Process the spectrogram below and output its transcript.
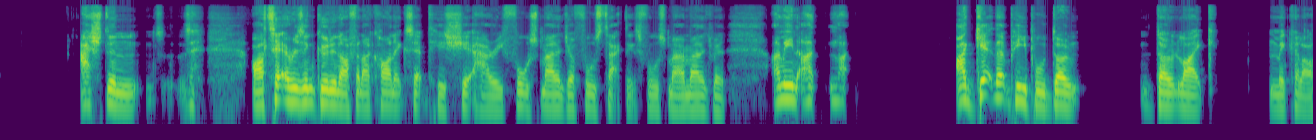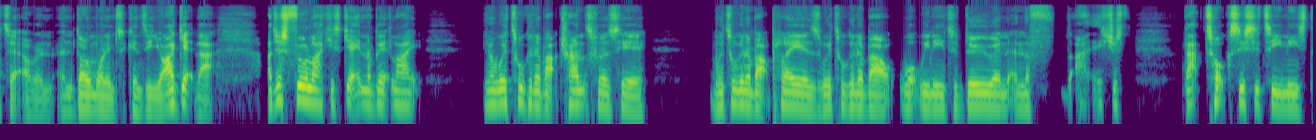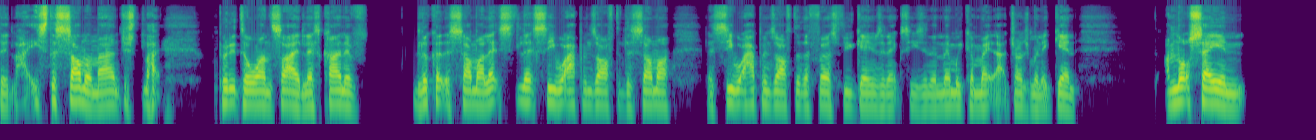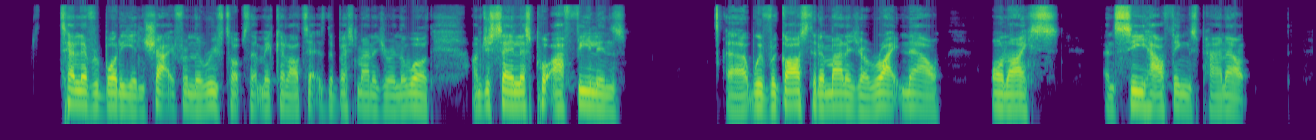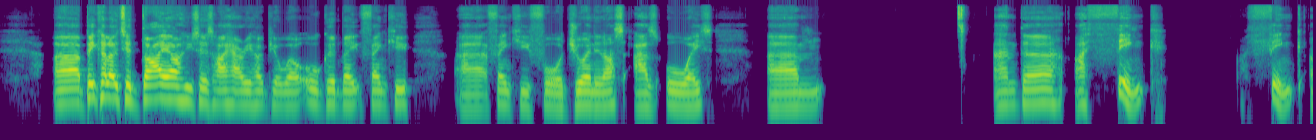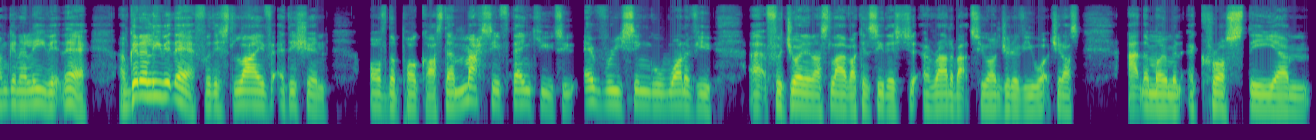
Ashton Arteta isn't good enough, and I can't accept his shit. Harry, false manager, false tactics, false man management. I mean, I like, I get that people don't don't like Mikel Arteta and, and don't want him to continue. I get that. I just feel like it's getting a bit like, you know, we're talking about transfers here. We're talking about players. We're talking about what we need to do, and and the it's just that toxicity needs to like it's the summer, man. Just like put it to one side. Let's kind of look at the summer. Let's let's see what happens after the summer. Let's see what happens after the first few games of next season, and then we can make that judgment again. I'm not saying tell everybody and shout it from the rooftops that Mikel Arteta is the best manager in the world. I'm just saying let's put our feelings uh, with regards to the manager right now on ice and see how things pan out. Uh, big hello to Dyer who says, Hi, Harry. Hope you're well. All good, mate. Thank you. Uh, thank you for joining us as always. Um, and uh, I think, I think I'm going to leave it there. I'm going to leave it there for this live edition of the podcast. A massive thank you to every single one of you uh, for joining us live. I can see there's around about 200 of you watching us at the moment across the um,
